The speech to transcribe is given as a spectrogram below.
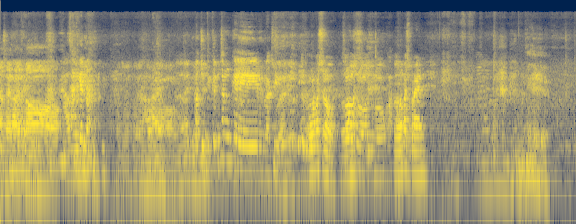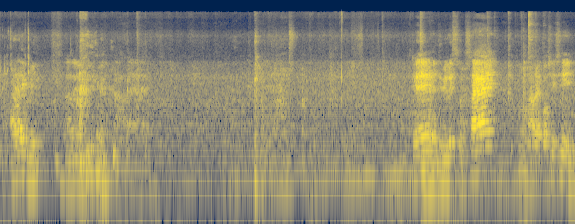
rasa tetok. sakit Pak. Rasa Alay. tetok. Alay. Aja dikenceng ke relax wae. Lo mas lo, Slow, lo mas friend. Alay, Bi. Alay. Oke, dirilis selesai. Tarik posisi.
